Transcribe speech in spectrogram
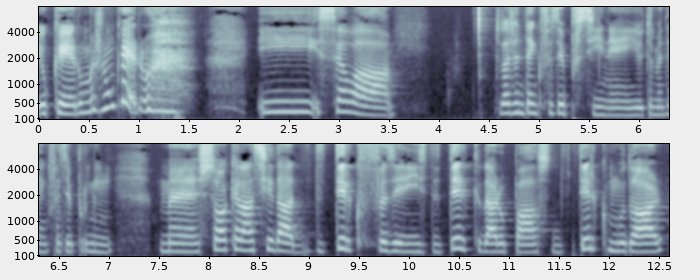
eu quero, mas não quero. E sei lá, toda a gente tem que fazer por si, né? E eu também tenho que fazer por mim. Mas só aquela ansiedade de ter que fazer isso, de ter que dar o passo, de ter que mudar,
